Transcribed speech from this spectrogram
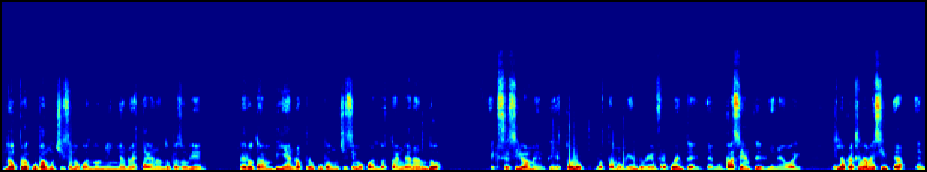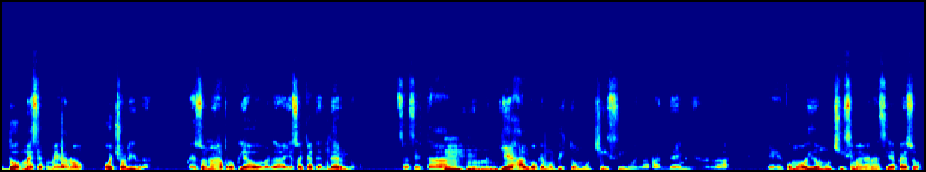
Nos preocupa muchísimo cuando un niño no está ganando peso bien, pero también nos preocupa muchísimo cuando están ganando excesivamente y esto lo, lo, estamos viendo bien frecuente. Tengo un paciente que viene hoy, en la próxima visita, en dos meses me ganó 8 libras. Eso no es apropiado, ¿verdad? Y eso hay que atenderlo. O sea, se está... Y es algo que hemos visto muchísimo en la pandemia, ¿verdad? Eh, como ha habido muchísima ganancia de peso,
